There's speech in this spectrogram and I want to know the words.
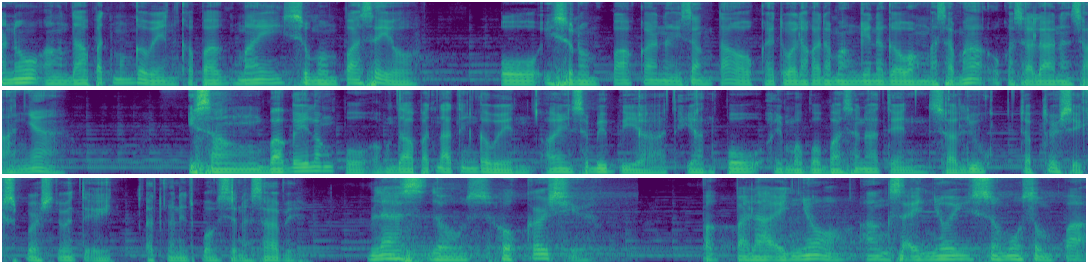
ano ang dapat mong gawin kapag may sumumpa sa iyo o isinumpa ka ng isang tao kahit wala ka namang ginagawang masama o kasalanan sa kanya? Isang bagay lang po ang dapat natin gawin ayon sa Biblia at iyan po ay mababasa natin sa Luke chapter 6 verse 28 at ganito po ang sinasabi. Bless those who curse you. Pagpalain nyo ang sa inyo'y sumusumpa.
